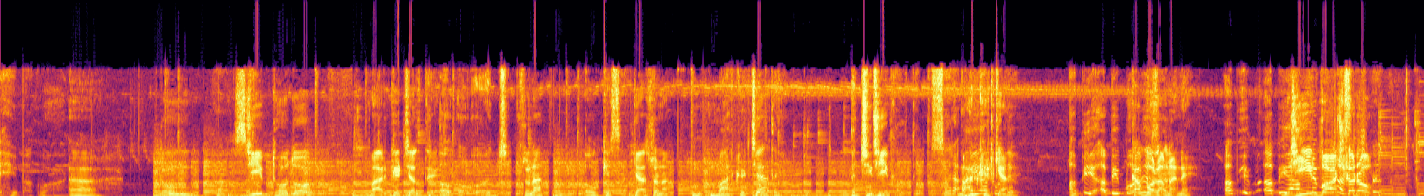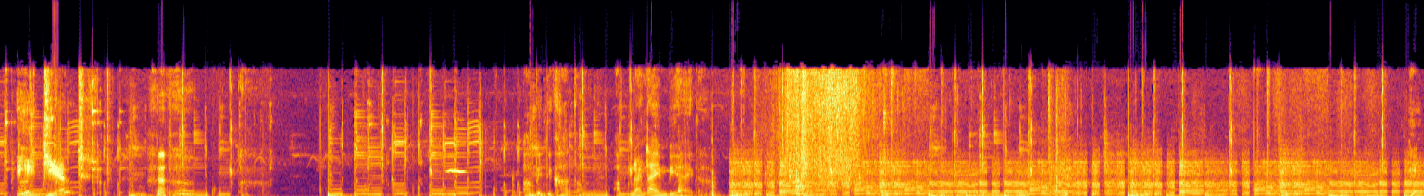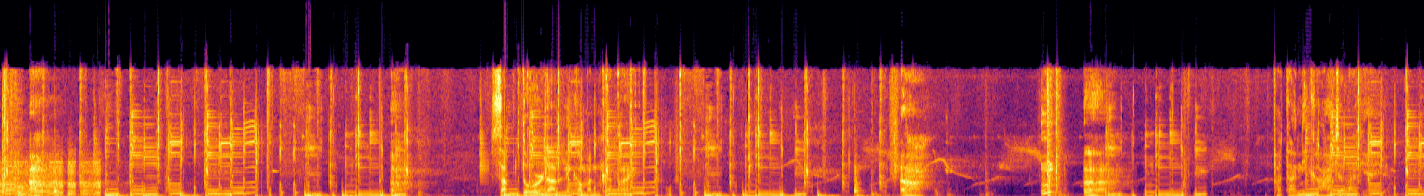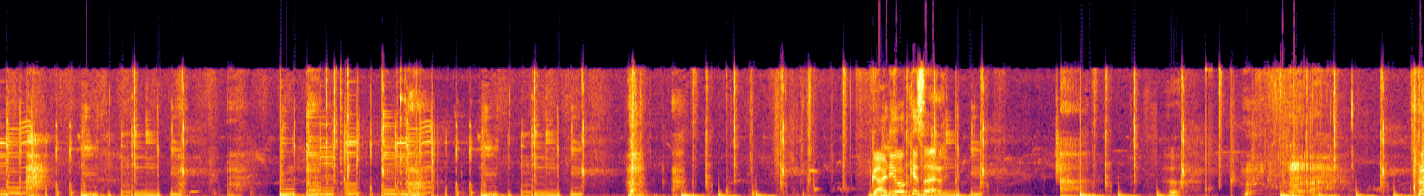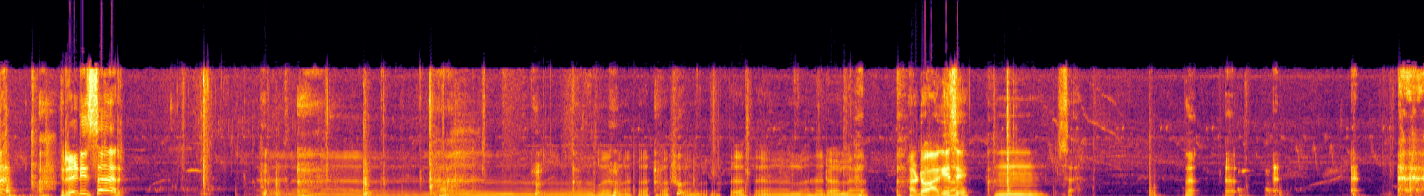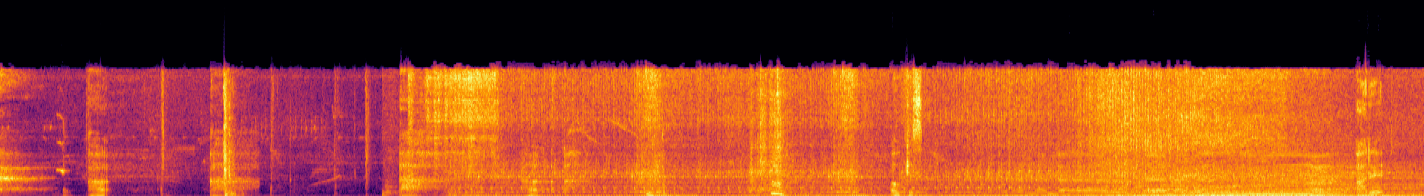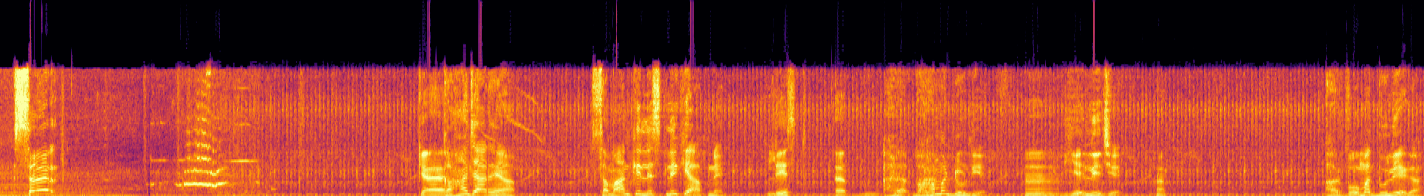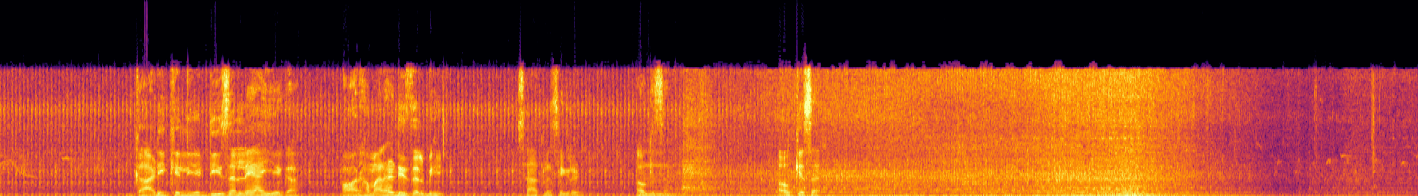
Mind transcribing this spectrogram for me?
हे। भगवान। आ, तुम जीप धो दो मार्केट चलते ओ, ओ, ओ, सुना? Okay sir. क्या सुना? मार्केट चलते जीप? जीप? सर मार्केट क्या? अभी अभी बोले, कब बोला मैंने? अभी अभी जीप वॉश करो। इडियट अभी दिखाता हूँ। अपना टाइम भी आएगा। सब तोड़ डालने का मन कर रहा है। पता नहीं कहाँ चला गया ये गाड़ी ओके सर। Ready sir. हटो आगे से। Hmm sir. Okay sir. अरे सर! क्या है? कहाँ जा रहे हैं आप? सामान की लिस्ट ली क्या आपने? लिस्ट वहाँ मत ढूंढिए। हाँ। ये लीजिए। हाँ। और वो मत भूलिएगा। गाड़ी के लिए डीजल ले आइएगा। और हमारा डीजल भी। साथ में cigarette? Okay sir. Hmm. Okay sir.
